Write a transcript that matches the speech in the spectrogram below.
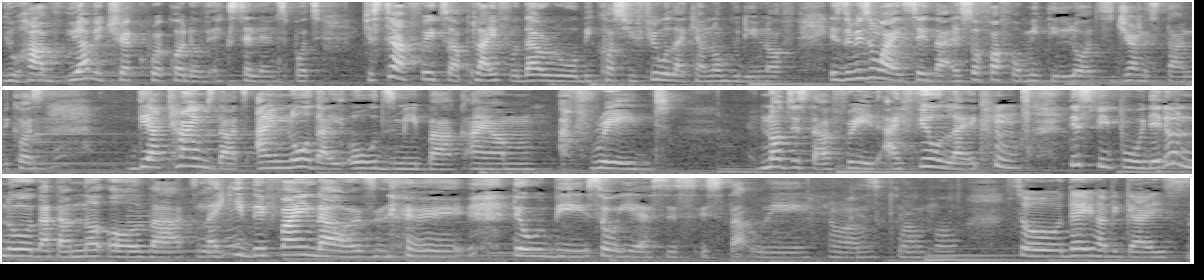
you have you have a track record of excellence, but you're still afraid to apply for that role because you feel like you're not good enough. It's the reason why I say that I suffer from it a lot. Do you understand? Because there are times that I know that it holds me back. I am afraid not just afraid i feel like hmm, these people they don't know that i'm not all that like if they find out they will be so yes it's, it's that way Wow, wow, wow. So there you have it, guys.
